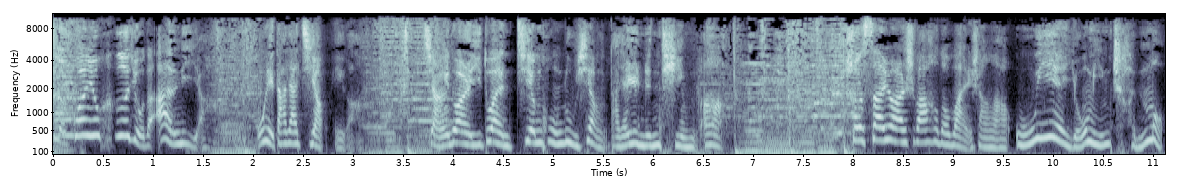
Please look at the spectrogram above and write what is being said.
这个关于喝酒的案例啊，我给大家讲一个，讲一段一段监控录像，大家认真听啊。说三月二十八号的晚上啊，无业游民陈某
